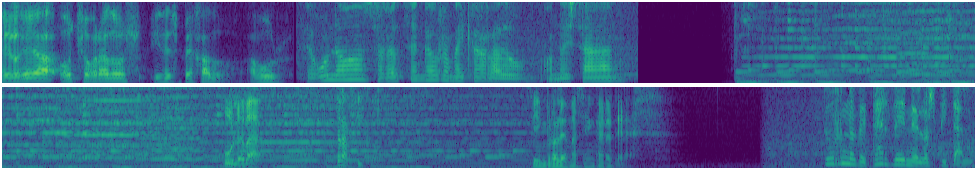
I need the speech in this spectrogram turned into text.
Elgea 8 grados y despejado. Agur. Egunon, zarautzen gaur amaika grado. Ondo izan. Boulevard. Tráfico. Sin problemas en carreteras. Turno de tarde en el hospital.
